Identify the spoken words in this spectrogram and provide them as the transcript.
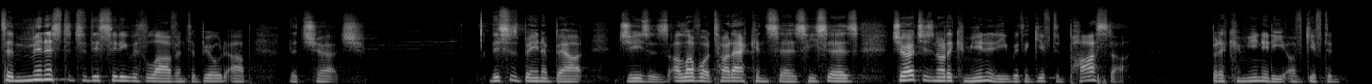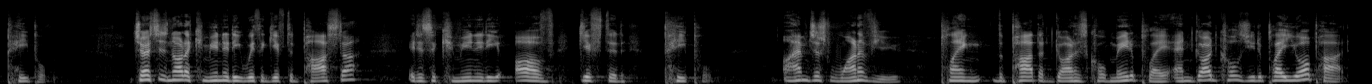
to minister to this city with love and to build up the church. This has been about Jesus. I love what Todd Adkins says. He says, Church is not a community with a gifted pastor but a community of gifted people. Church is not a community with a gifted pastor, it is a community of gifted people. I'm just one of you playing the part that God has called me to play, and God calls you to play your part.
